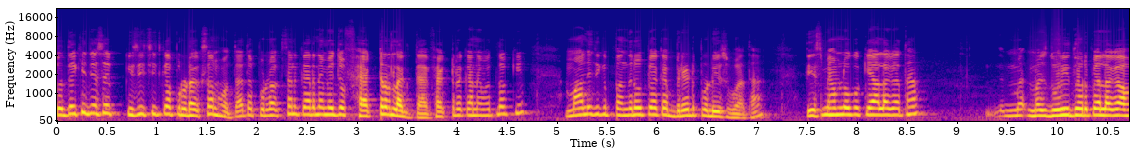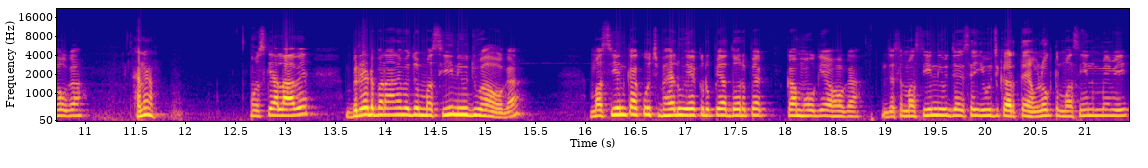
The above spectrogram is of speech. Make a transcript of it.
तो देखिए, जैसे किसी चीज़ का प्रोडक्शन होता है तो प्रोडक्शन करने में जो फैक्टर लगता है फैक्टर करने मतलब कि मान लीजिए कि पंद्रह रुपये का ब्रेड प्रोड्यूस हुआ था तो इसमें हम लोग को क्या लगा था? मजदूरी दो रुपया लगा होगा, है ना? उसके अलावे ब्रेड बनाने में जो मशीन यूज़ हुआ होगा मशीन का कुछ वैल्यू एक रुपया, दो रुपया कम हो गया होगा। जैसे मशीन यूज़ जैसे यूज़ करते हैं हम लोग तो मशीन में भी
